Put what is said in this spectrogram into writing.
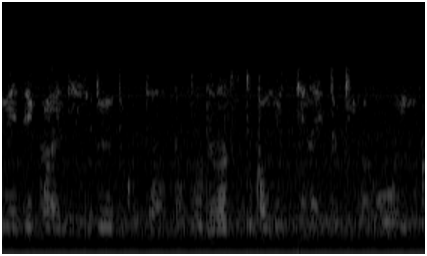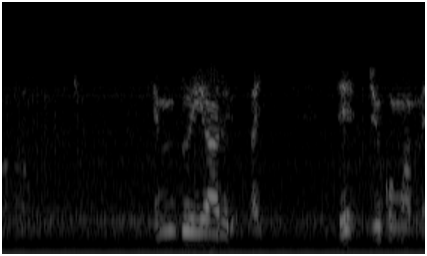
めで管理するってことはノルナスとかも行ってない時が多いのかな MVR はい。で15番目。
